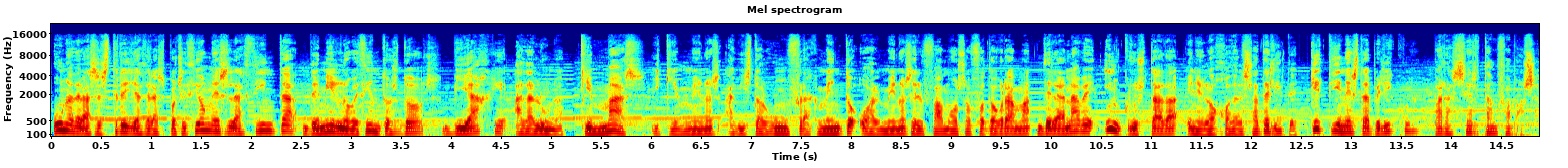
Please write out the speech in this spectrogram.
Una de las estrellas de la exposición es la cinta de 1902, Viaje a la Luna. Quien más y quien menos ha visto algún fragmento o al menos el famoso fotograma de la nave incrustada en el ojo del satélite. ¿Qué tiene esta película para ser tan famosa?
